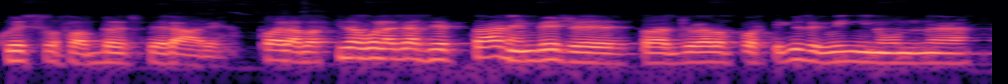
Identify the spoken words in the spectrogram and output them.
questo fa ben sperare. Poi la partita con la Casertana invece è stata giocata a porte chiuse, quindi non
